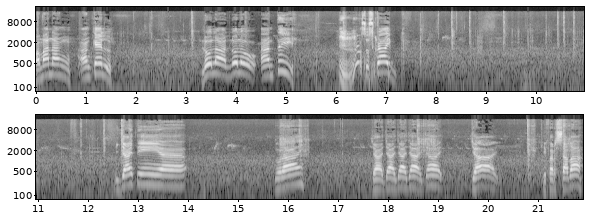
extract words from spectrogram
Mamanang Uncle Lola, Lolo, Auntie mm? Pa-subscribe Ijay ti uh, Gulay Jai, jai, jai, jai, jai. Jai. Kifarsaba.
